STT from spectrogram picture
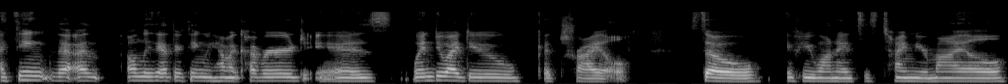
I think that I, only the other thing we haven't covered is when do I do a trial? So if you wanted to time your mile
